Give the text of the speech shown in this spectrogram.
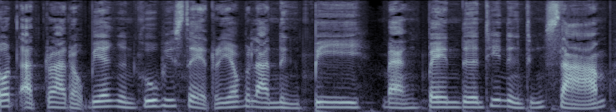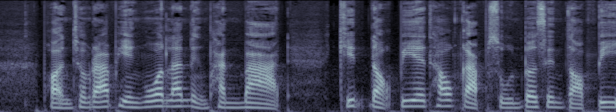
ลดอัตราดอกเบี้ยเงินกู้พิเศษระยะเวลา 1 ปี แบ่งเป็นเดือนที่ 1-3 ผ่อนชำระเพียงงวดละ 1,000 บาท คิดดอกเบี้ยเท่ากับ 0%ต่อปี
